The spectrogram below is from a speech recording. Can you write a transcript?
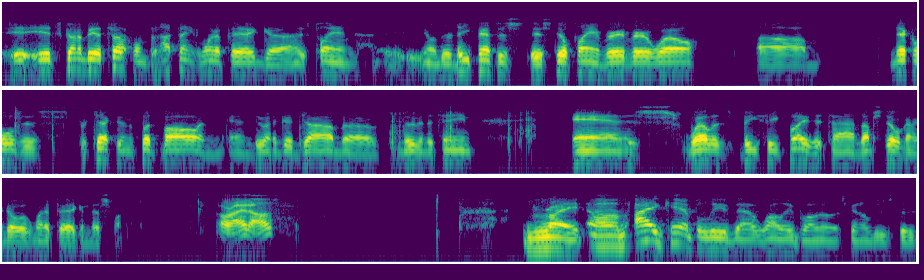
it, it's going to be a tough one. But I think Winnipeg uh, is playing. You know, their defense is is still playing very very well. Um, Nichols is protecting the football and and doing a good job of moving the team. And as well as BC plays at times, I'm still going to go with Winnipeg in this one. All right, Os. Right. Um, I can't believe that Wally Buono is going to lose to the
